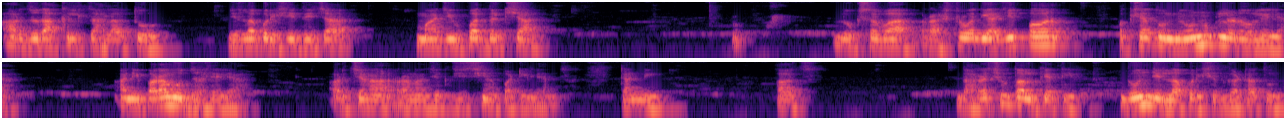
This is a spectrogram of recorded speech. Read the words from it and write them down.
अर्ज दाखल झाला तो जिल्हा परिषदेच्या माजी उपाध्यक्षा लोकसभा राष्ट्रवादी अजित पवार पक्षातून निवडणूक लढवलेल्या आणि पराभूत झालेल्या अर्चना राणा जगजितसिंह पाटील यांचा. त्यांनी आज धाराशिव तालुक्यातील दोन जिल्हा परिषद गटातून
